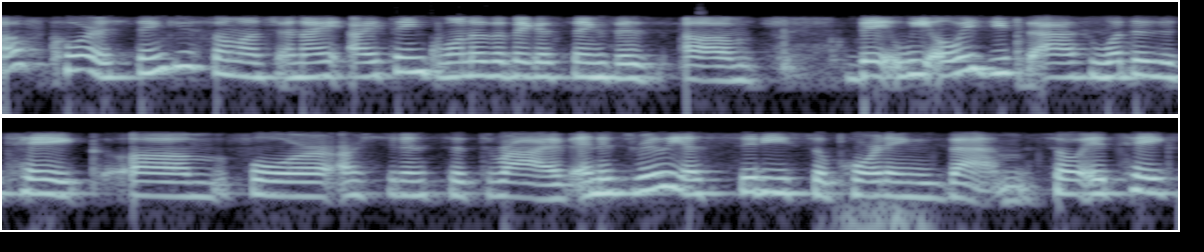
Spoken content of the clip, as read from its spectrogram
Of course. Thank you so much. And I, I think one of the biggest things is um, they, we always used to ask, what does it take um, for our students to thrive? And it's really a city supporting them. So it takes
